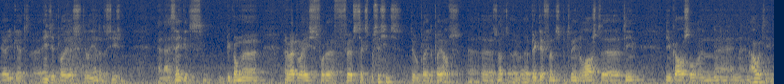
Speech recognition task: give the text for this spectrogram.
yeah, you get uh, injured players till the end of the season. And I think it's become a, a red race for the first six positions to play the playoffs. Uh, there's not a, a, big difference between the last uh, team, Newcastle, and, uh, and, and, our team.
